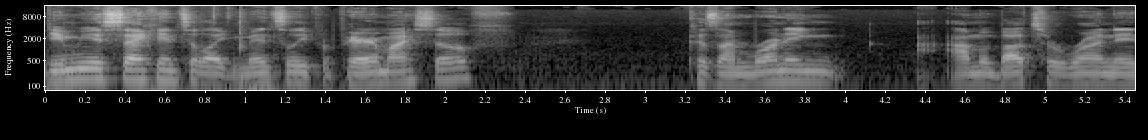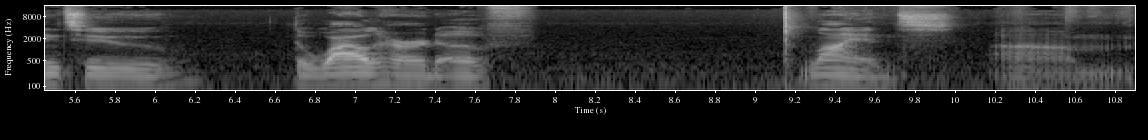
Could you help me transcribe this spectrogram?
Give me a second to like mentally prepare myself. Cause I'm running I'm about to run into the wild herd of lions. Um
